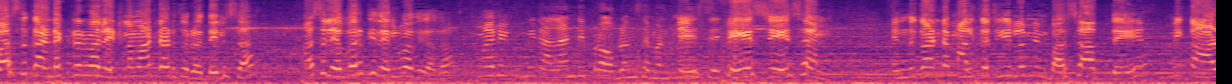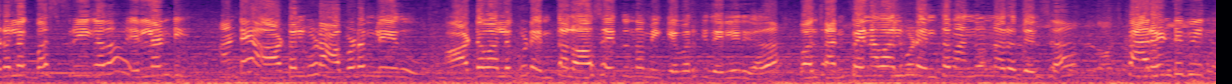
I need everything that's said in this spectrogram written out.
బస్సు కండక్టర్ వాళ్ళు ఎట్లా మాట్లాడుతారో తెలుసా? అసలు ఎవరికి తెలియదు కదా? మరి మీరు అలాంటి ప్రాబ్లమ్స్ ఏమైనా ఫేస్ ఫేస్ చేసాం ఎందుకంటే మల్కజ్గిరిలో మేము బస్ ఆపితే మీకు ఆటోలకు బస్ ఫ్రీ కదా? వెళ్ళండి. అంటే ఆటోలు కూడా ఆపడం లేదు. ఆటో వాళ్ళకి కూడా ఎంత లాస్ అవుతుందో మీకు ఎవరికి తెలియదు కదా? వాళ్ళు చనిపోయిన వాళ్ళు కూడా ఎంత మంది ఉన్నారో తెలుసా? కరెంటు బిల్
